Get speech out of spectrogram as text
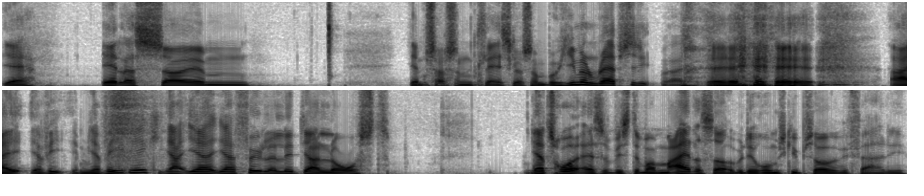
ja. Ellers så... Øhm, jamen, så sådan en klassiker som Bohemian Rhapsody. Nej, øh, Ej, jeg ved, jamen, jeg ved det ikke. Jeg, jeg, jeg føler lidt, jeg er lost. Jeg tror, altså, hvis det var mig, der sad oppe i det rumskib, så var vi færdige.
